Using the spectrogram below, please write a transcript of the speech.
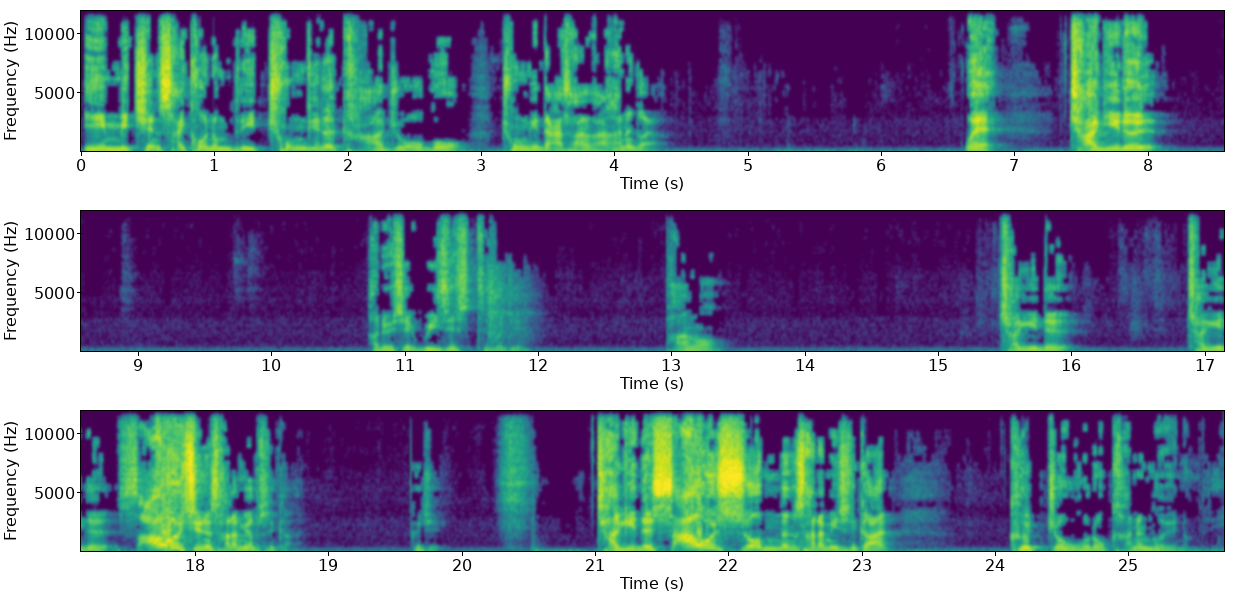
이 미친 사이코놈들이 총기를 가져오고 총기 나사하는 거야. 왜? 자기를 how do you say resist 뭐지? 방어? 자기들 자기들 싸울 수 있는 사람이 없으니까. 그지? 자기들 싸울 수 없는 사람이 있으니까 그쪽으로 가는 거예요, 놈들이.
